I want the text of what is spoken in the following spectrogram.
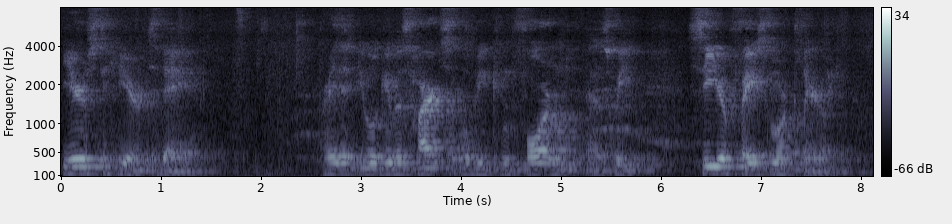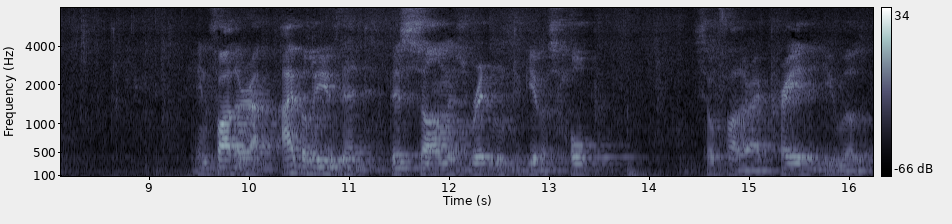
ears to hear today. Pray that you will give us hearts that will be conformed as we see your face more clearly. And Father, I believe that this psalm is written to give us hope. So, Father, I pray that you will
